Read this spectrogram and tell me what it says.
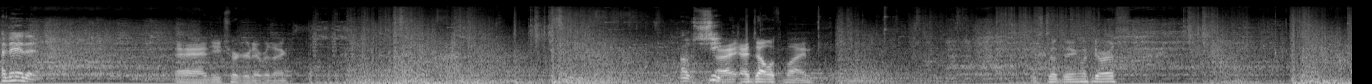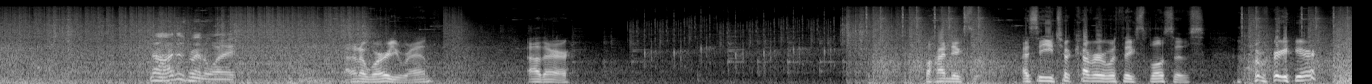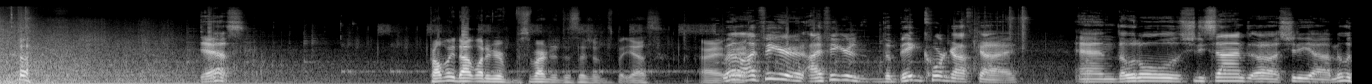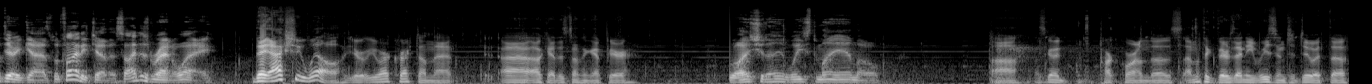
I did it. And you triggered everything. Oh shit. All right, I dealt with mine. You still dealing with yours? No, I just ran away. I don't know where you ran. Oh, there. Behind the. Ex I see you took cover with the explosives over here. Yes. Probably not one of your smarter decisions, but yes. All right. Well, all I figured I figured the big Korgoth guy and the little shitty signed uh, shitty uh, military guys would fight each other, so I just ran away. they actually will. You're you are correct on that. Uh, okay, there's nothing up here. Why should I waste my ammo? Uh, I was gonna parkour on those. I don't think there's any reason to do it though.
